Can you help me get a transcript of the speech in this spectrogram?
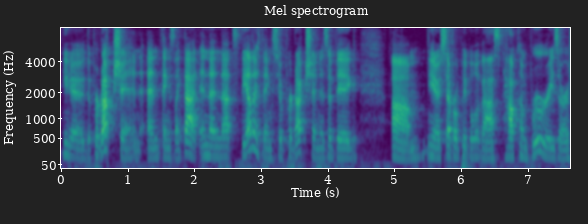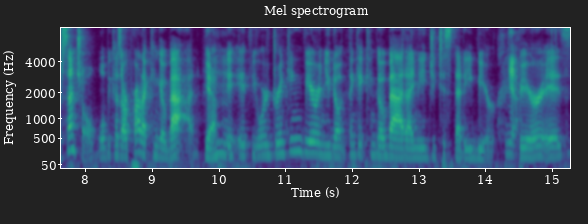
you know the production and things like that and then that's the other thing so production is a big um, you know several people have asked how come breweries are essential. Well because our product can go bad. Yeah. Mm-hmm. If you're drinking beer and you don't think it can go bad i need you to study beer. Yeah. beer is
